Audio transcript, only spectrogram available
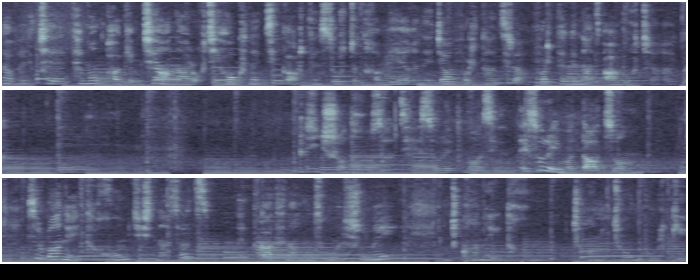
Լավ էլ չէ, թեման փակեմ, չէ անառողջի, հոգնեցիք արդեն սուրճը խմի եղնե ջան ֆրթացրա, ֆրթը գնաց առողջ եղեք։ Այսինչ շատ խոսացի այսօր այդ մասին։ Այսօր էի մտածում։ Այսօր բան էի թխում, ճիշտն ասած, այդ կաթնահունցու հիշում էի, ինչքան էի թխում, չամիչով բուլկի,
